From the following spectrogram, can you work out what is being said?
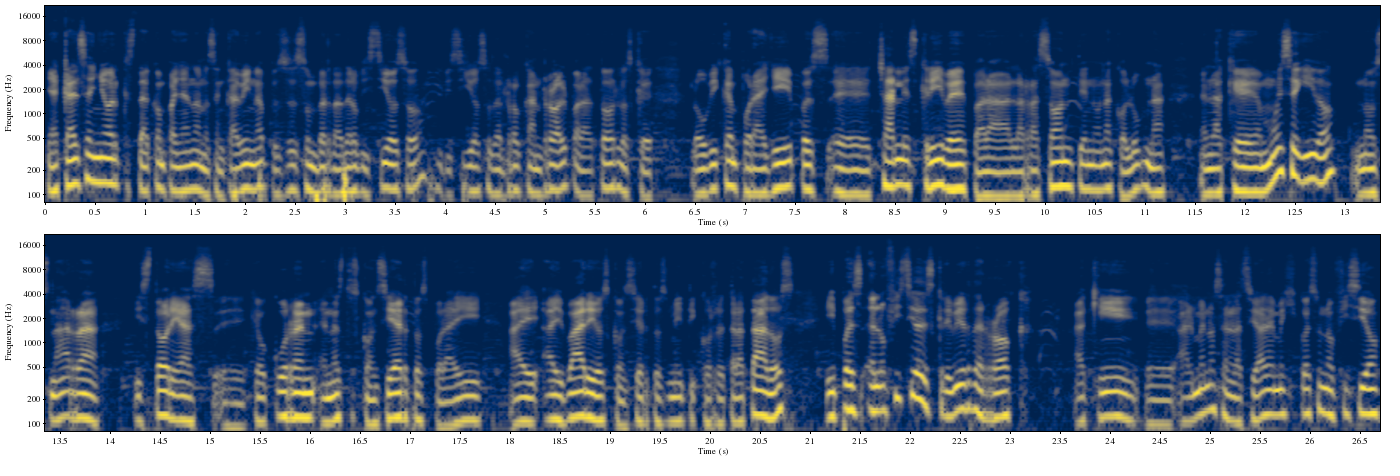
Y acá el señor que está acompañándonos en cabina, pues es un verdadero vicioso, vicioso del rock and roll. Para todos los que lo ubiquen por allí, pues eh, Charlie escribe para La Razón, tiene una columna en la que muy seguido nos narra historias eh, que ocurren en estos conciertos. Por ahí hay, hay varios conciertos míticos retratados. Y pues el oficio de escribir de rock aquí, eh, al menos en la Ciudad de México, es un oficio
